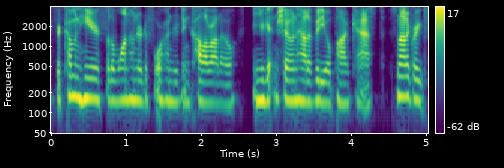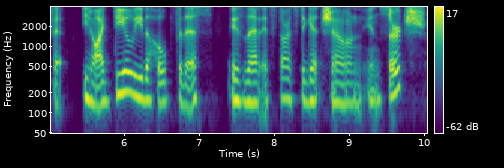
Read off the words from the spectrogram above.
if you're coming here for the 100 to 400 in Colorado, and you're getting shown how to video podcast, it's not a great fit. You know, ideally, the hope for this is that it starts to get shown in search.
